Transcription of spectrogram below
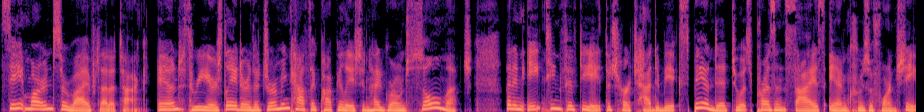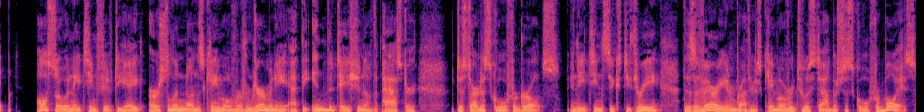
St. Martin survived that attack, and three years later, the German Catholic population had grown so much that in 1858 the church had to be expanded to its present size and cruciform shape. Also in 1858, Ursuline nuns came over from Germany at the invitation of the pastor to start a school for girls. In 1863, the Xaverian brothers came over to establish a school for boys.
